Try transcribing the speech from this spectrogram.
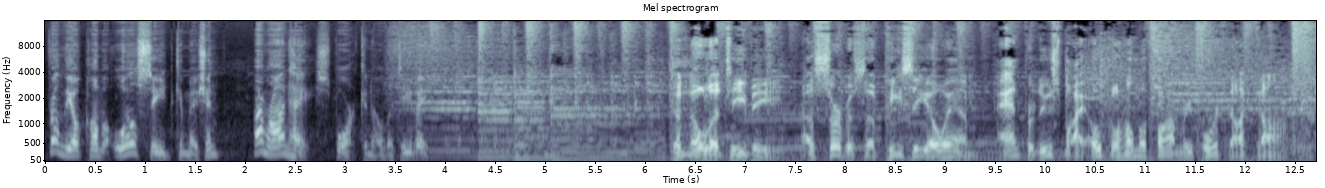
from the Oklahoma Oilseed Commission. I'm Ron Hays for Canola TV. Canola TV, a service of PCOM and produced by OklahomaFarmReport.com.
